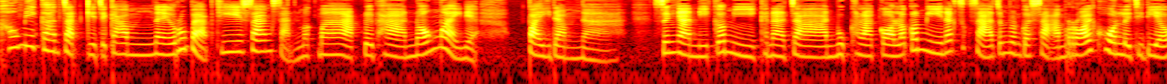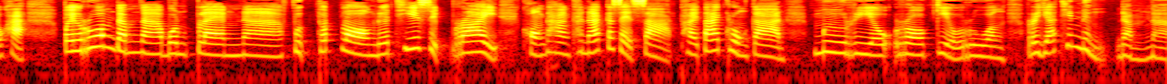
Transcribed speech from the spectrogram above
เขามีการจัดกิจกรรมในรูปแบบที่สร้างสรรค์มาก ๆ โดยพาน้องใหม่เนี่ยไปดำนา ซึ่งงานนี้ก็มีคณาจารย์ บุคลากร แล้วก็มีนักศึกษาจำนวนกว่า 300 คนเลยทีเดียวค่ะ ไปร่วมดำนาบนแปลงนาฝึกทดลองเนื้อที่ 10 ไร่ ของทางคณะเกษตรศาสตร์ ภายใต้โครงการ มือเรียวรอเกี่ยวรวง ระยะที่ 1ดำนา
